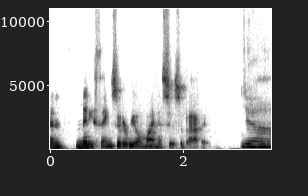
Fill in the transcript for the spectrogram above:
and many things that are real minuses about it. Yeah.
